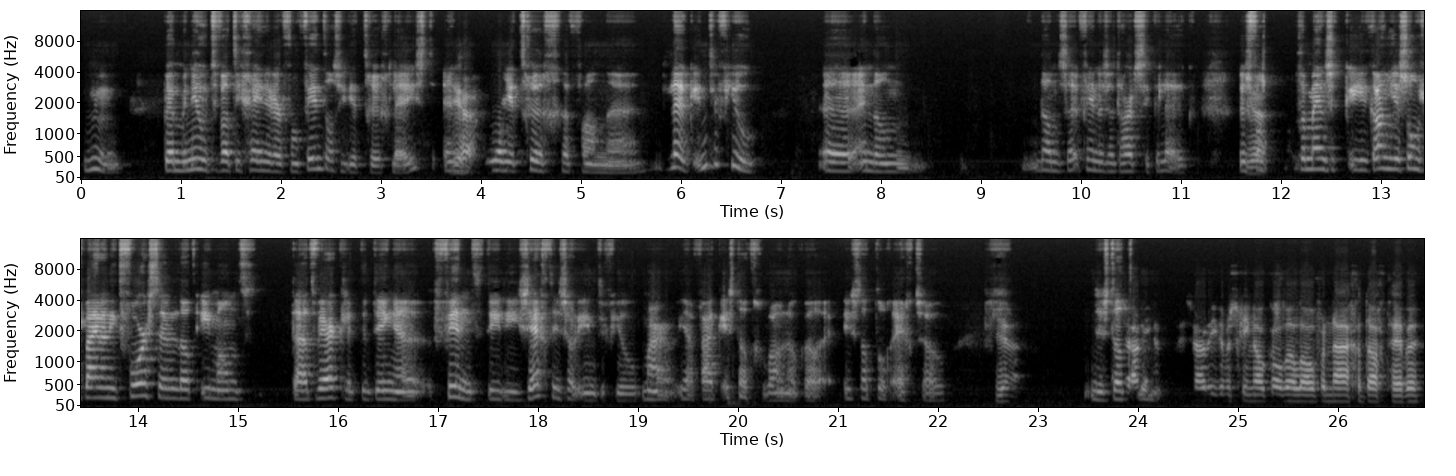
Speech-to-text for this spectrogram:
Hmm, ik ben benieuwd wat diegene ervan vindt als hij dit terugleest. En dan hoor je terug van, leuk interview. en dan, dan vinden ze het hartstikke leuk. Dus ja. van mensen, je kan je soms bijna niet voorstellen dat iemand daadwerkelijk de dingen vindt die hij zegt in zo'n interview. Maar ja, vaak is dat gewoon ook wel, is dat toch echt zo. Ja. Dus dat... Zou hij, zou hij er misschien ook al wel over nagedacht hebben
